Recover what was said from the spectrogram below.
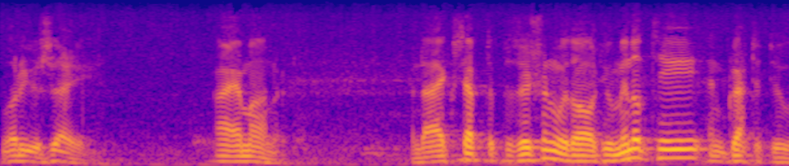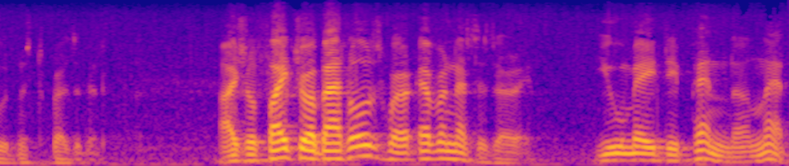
What do you say? I am honored. And I accept the position with all humility and gratitude, Mr. President. I shall fight your battles wherever necessary. You may depend on that.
